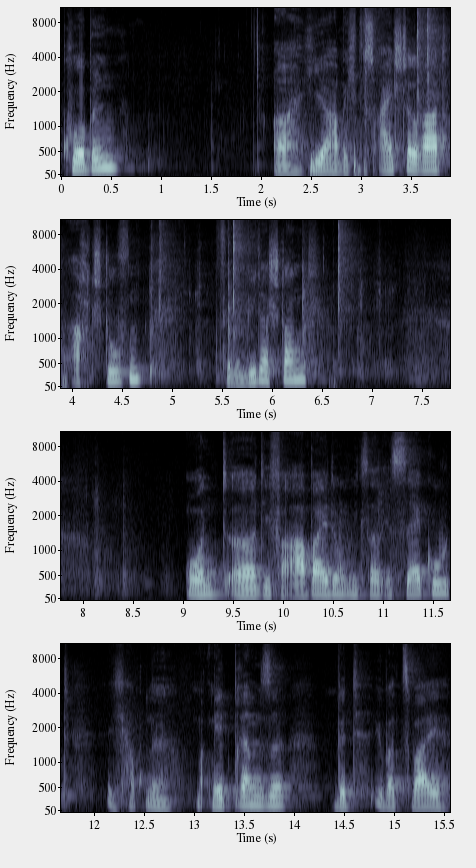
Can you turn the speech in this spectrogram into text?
Kurbeln. Äh, hier habe ich das Einstellrad, 8 Stufen für den Widerstand. Und äh, die Verarbeitung, wie gesagt, ist sehr gut. Ich habe eine Magnetbremse, wird über zwei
